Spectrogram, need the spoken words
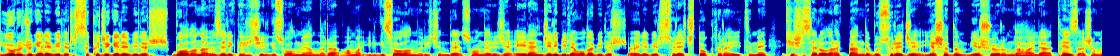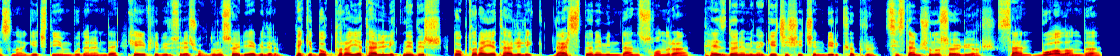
yorucu gelebilir, sıkıcı gelebilir bu alana özellikle hiç ilgisi olmayanlara ama ilgisi olanlar için de son derece eğlenceli bile olabilir. Öyle bir süreç doktora eğitimi. Kişisel olarak ben de bu süreci yaşadım, yaşıyorum da hala tez aşamasına geçtiğim bu dönemde keyifli bir süreç olduğunu söyleyebilirim. Peki doktora yeterlilik nedir? Doktora yeterlilik ders döneminden sonra tez dönemine geçiş için bir köprü. Sistem şunu söylüyor. Sen bu alanda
